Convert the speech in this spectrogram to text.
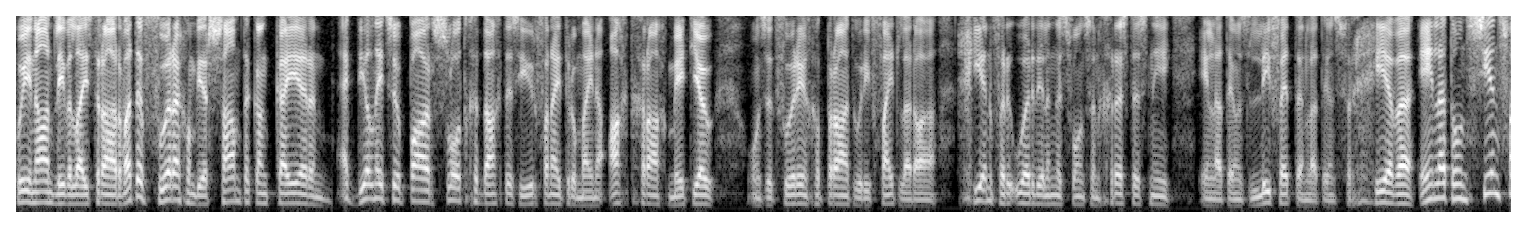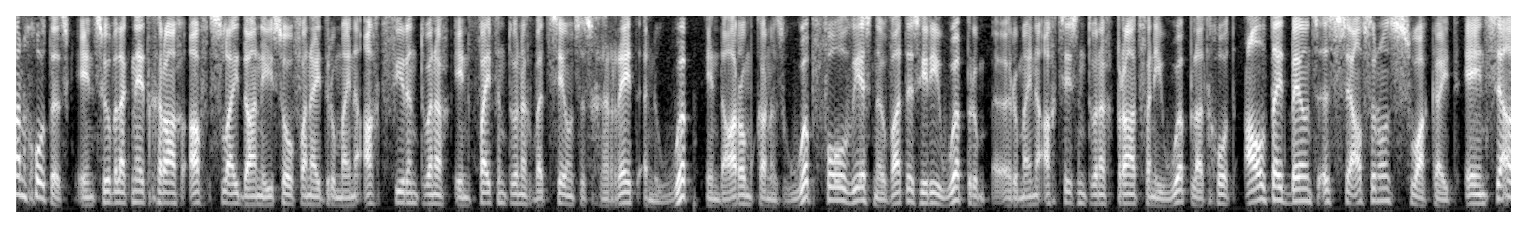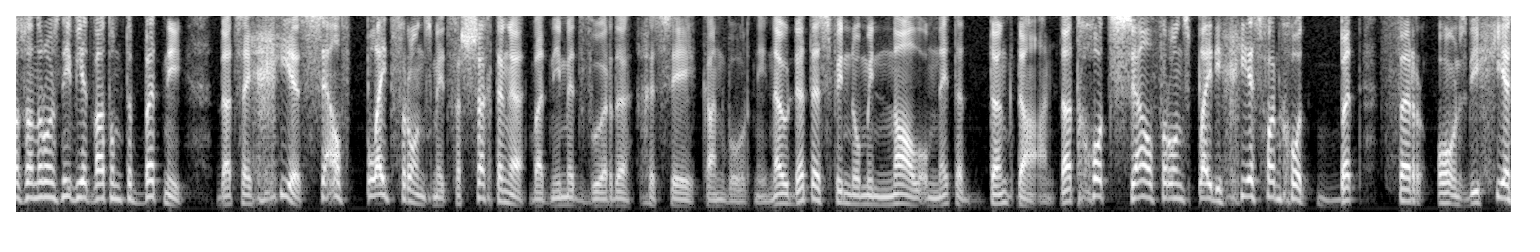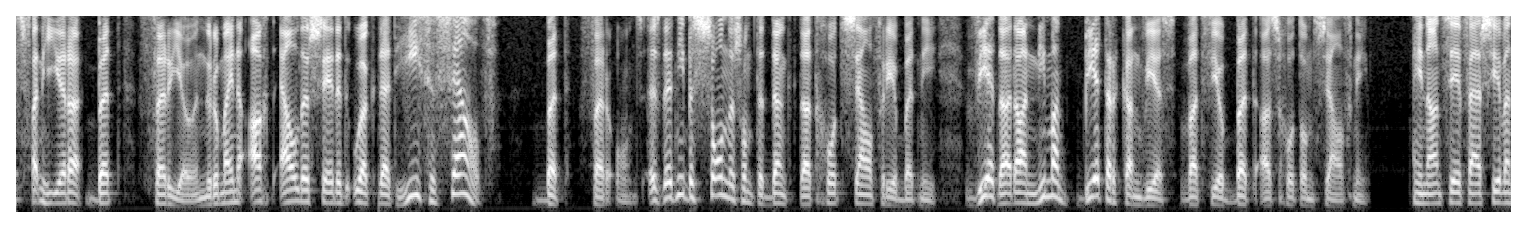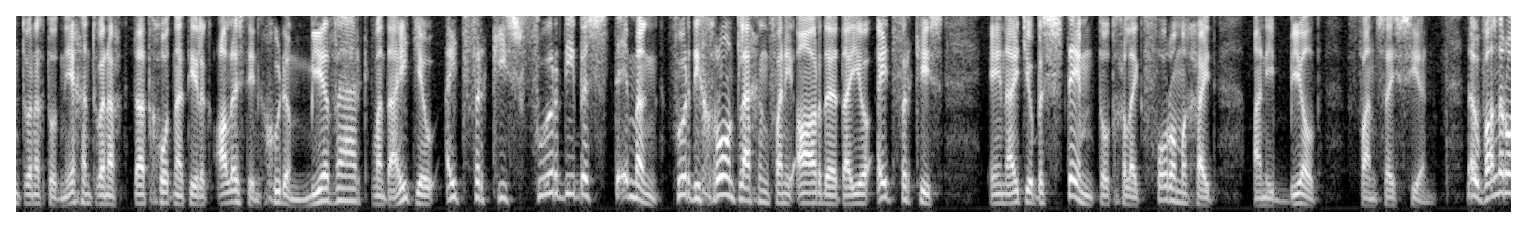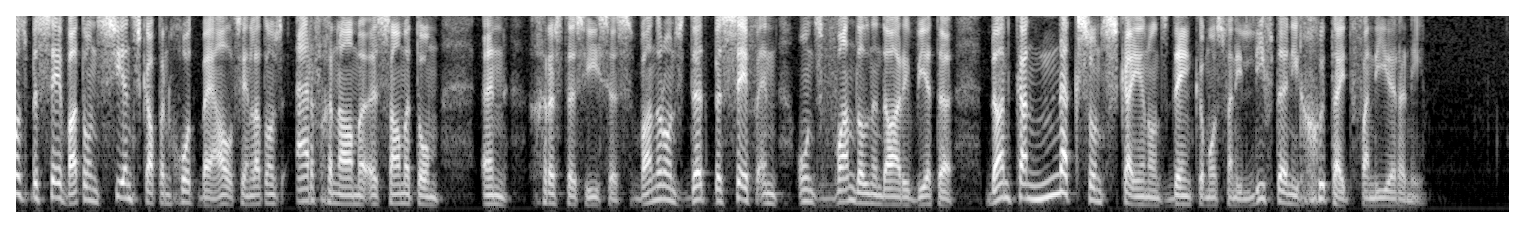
Goeienaand liewe luisteraar. Wat 'n voorreg om weer saam te kan kuier en ek deel net so 'n paar slotgedagtes hier vanuit Romeine 8 graag met jou. Ons het voorheen gepraat oor die feit dat daar geen veroordeling is vir ons in Christus nie en dat hy ons liefhet en dat hy ons vergewe en dat ons seuns van God is. En so wil ek net graag afsluit dan hierso vanuit Romeine 8:24 en 25 wat sê ons is gered in hoop en daarom kan ons hoopvol wees. Nou wat is hierdie hoop? Romeine 8:26 praat van die hoop dat God altyd by ons is selfs in ons swakheid en selfs wanneer ons nie weet wat om te bid nie, dat sy Gees self pleit vir ons met versigtings wat nie met woorde gesê kan word nie. Nou dit is fenomenaal om net te dink daaraan. Dat God self vir ons pleit, die Gees van God bid vir ons. Die Gees van die Here bid vir jou. In Romeine 8 elders sê dit ook dat Jesus self bid vir ons. Is dit nie besonder om te dink dat God self vir jou bid nie? Weet dat daar niemand beter kan wees wat vir jou bid as God homself nie. En dan sê vers 27 tot 29 dat God natuurlik alles ten goeie meewerk want hy het jou uitverkies voor die bestemming, voor die grondlegging van die aarde het hy jou uitverkies en hy het jou bestem tot gelykvormigheid aan die beeld van sy seun. Nou wanneer ons besef wat ons seunskap in God behels en laat ons erfgename is saam met hom in Christus Jesus. Wanneer ons dit besef en ons wandel in daardie wete, dan kan niks ons skei in ons denke mos van die liefde en die goedheid van die Here nie.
